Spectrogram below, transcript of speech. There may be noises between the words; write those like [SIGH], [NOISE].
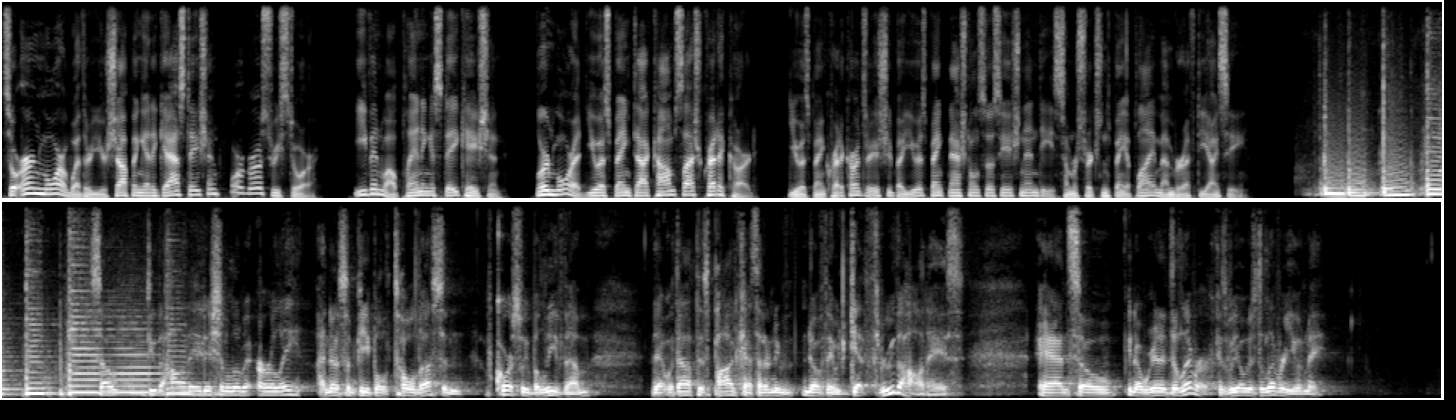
So earn more whether you're shopping at a gas station or grocery store, even while planning a staycation. Learn more at usbank.com slash. U.S. Bank credit cards are issued by U.S. Bank National Association ND. Some restrictions may apply. Member FDIC. So, do the holiday edition a little bit early. I know some people told us, and of course we believe them, that without this podcast, I don't even know if they would get through the holidays. And so, you know, we're going to deliver because we always deliver, you and me.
